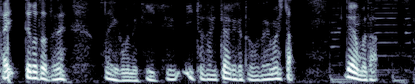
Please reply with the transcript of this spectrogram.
はいということでね最後まで聞いていただいてありがとうございました。ではまた。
